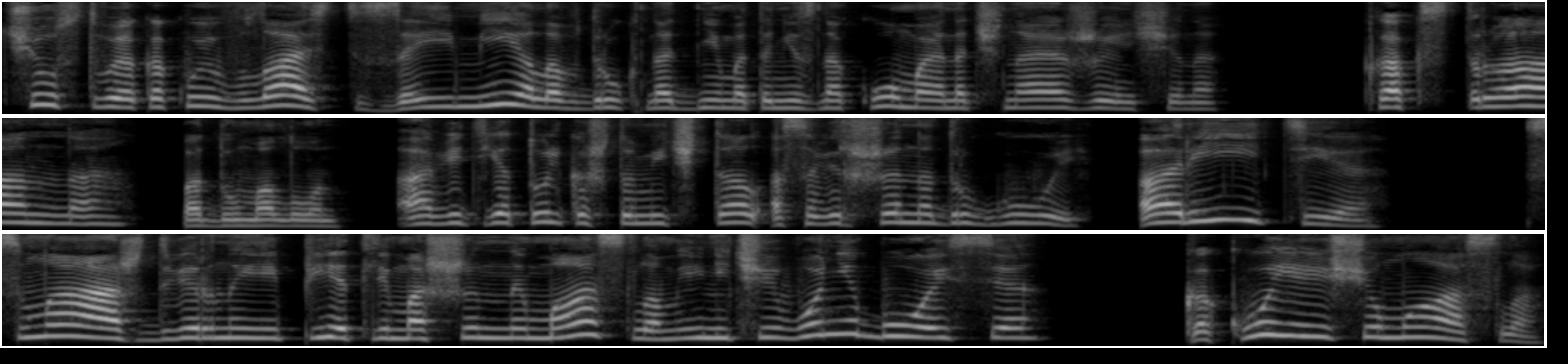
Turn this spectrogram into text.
чувствуя, какую власть заимела вдруг над ним эта незнакомая ночная женщина. «Как странно!» — подумал он. «А ведь я только что мечтал о совершенно другой, о Рите!» «Смажь дверные петли машинным маслом и ничего не бойся!» «Какое еще масло?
